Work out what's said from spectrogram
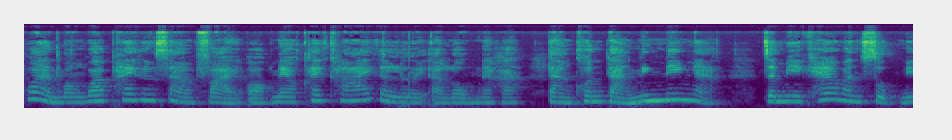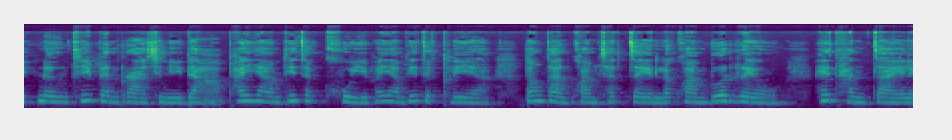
ผู้อ่านมองว่าไพ่ทั้งสามฝ่ายออกแนวคล้ายๆ กันเลยอารมณ์นะคะ ต่างคนต่างนิ่งๆอะจะมีแค่วันศุกร์นิดนึงที่เป็นราชินีดาพยายามที่จะคุยพยายามที่จะเคลียร์ต้องการความชัดเจนและความรวดเร็ว ให้ทันใจอะไร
